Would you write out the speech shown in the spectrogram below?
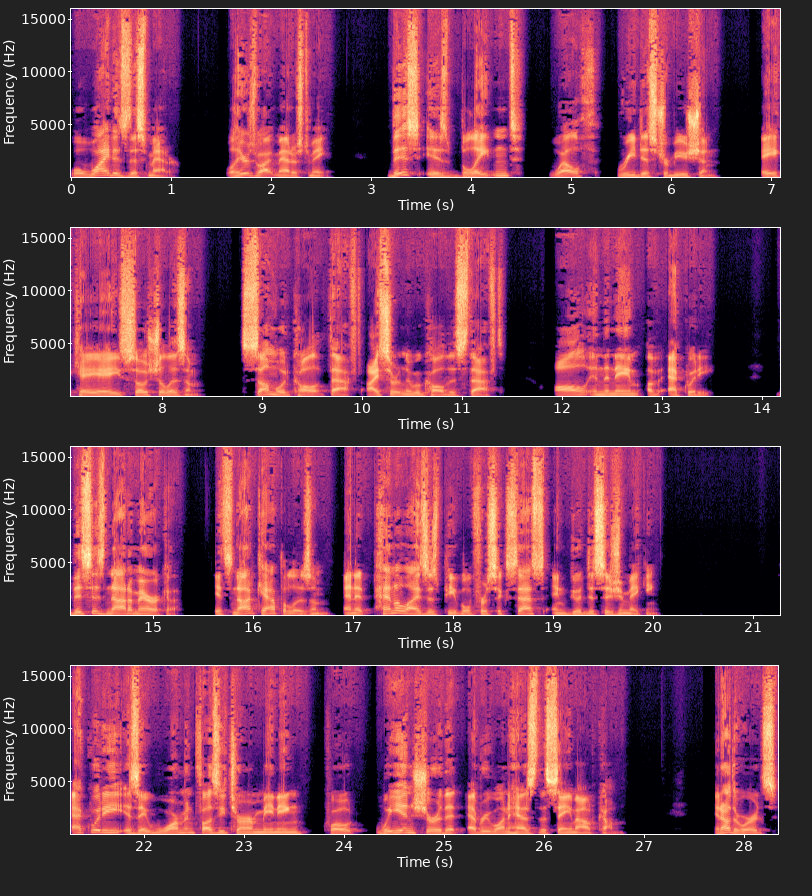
Well, why does this matter? Well, here's why it matters to me. This is blatant wealth redistribution, aka socialism. Some would call it theft. I certainly would call this theft, all in the name of equity. This is not America. It's not capitalism, and it penalizes people for success and good decision making. Equity is a warm and fuzzy term meaning, quote, we ensure that everyone has the same outcome. In other words,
